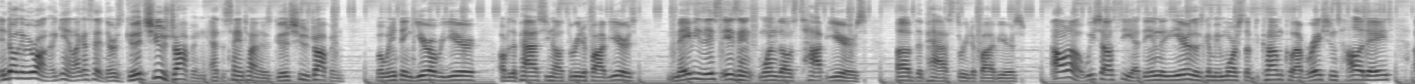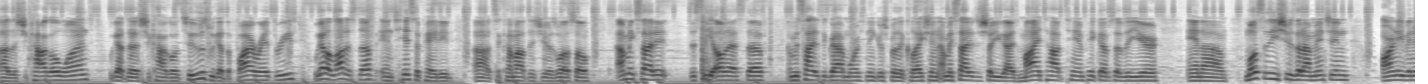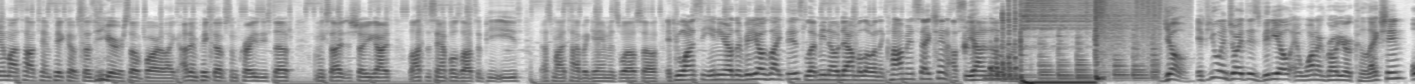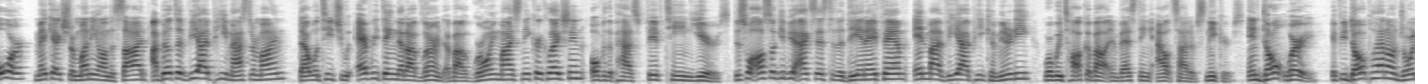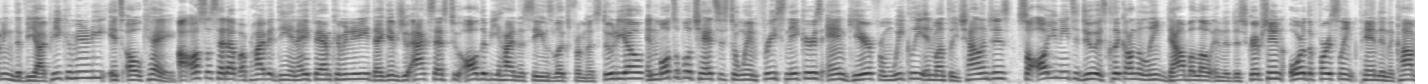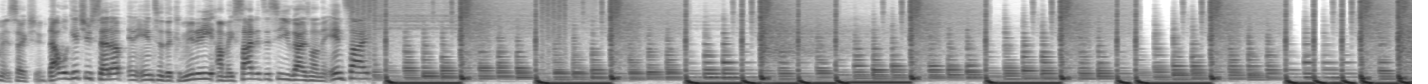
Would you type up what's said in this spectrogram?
And don't get me wrong, again, like I said, there's good shoes dropping at the same time. There's good shoes dropping. But when you think year over year, over the past, you know, three to five years, maybe this isn't one of those top years of the past three to five years. I don't know. We shall see. At the end of the year, there's going to be more stuff to come. Collaborations, holidays, uh, the Chicago ones. We got the Chicago 2s. We got the Fire Red 3s. We got a lot of stuff anticipated uh, to come out this year as well. So I'm excited to see all that stuff. I'm excited to grab more sneakers for the collection. I'm excited to show you guys my top 10 pickups of the year. And um, most of these shoes that I mentioned aren't even in my top 10 pickups of the year so far. Like I didn't pick up some crazy stuff. I'm excited to show you guys lots of samples, lots of PEs. That's my type of game as well. So if you want to see any other videos like this, let me know down below in the comment section. I'll see you on another one. Yo, if you enjoyed this video and want to grow your collection or make extra money on the side, I built a VIP mastermind that will teach you everything that I've learned about growing my sneaker collection over the past 15 years. This will also give you access to the DNA fam in my VIP community where we talk about investing outside of sneakers. And don't worry, if you don't plan on joining the VIP community, it's okay. I also set up a private DNA fam community that gives you access to all the behind the scenes looks from the studio and multiple chances to win free sneakers and gear from weekly and monthly challenges. So all you need to do is click on the link down below in the description or the first link pinned in the comment section. That will get you set up and into the community. I'm excited to see you guys on the inside.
